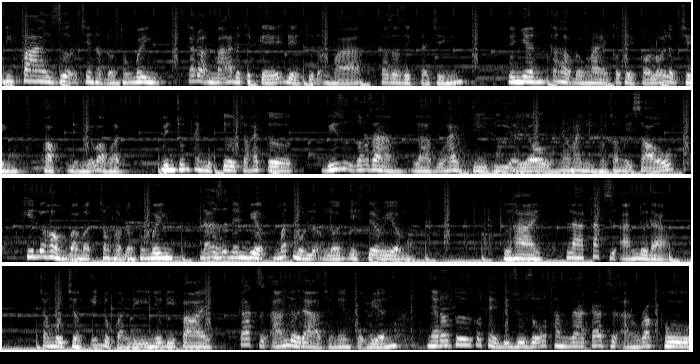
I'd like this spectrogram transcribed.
DeFi dựa trên hợp đồng thông minh, các đoạn mã được thiết kế để tự động hóa các giao dịch tài chính. Tuy nhiên, các hợp đồng này có thể có lỗi lập trình hoặc điểm yếu bảo mật, biến chúng thành mục tiêu cho hacker. Ví dụ rõ ràng là vụ hack DAO năm 2016 khi lỗ hổng bảo mật trong hợp đồng thông minh đã dẫn đến việc mất một lượng lớn Ethereum. Thứ hai là các dự án lừa đảo. Trong môi trường ít được quản lý như DeFi, các dự án lừa đảo trở nên phổ biến. Nhà đầu tư có thể bị dụ dỗ tham gia các dự án rug pull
